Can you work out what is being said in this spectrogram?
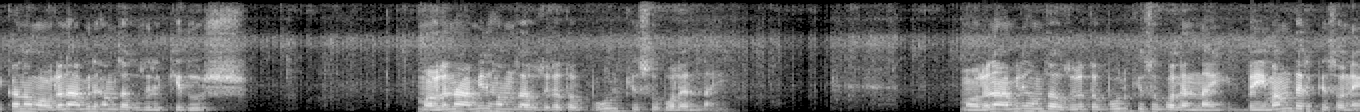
এখানে মাওলানা আমির হামজা হুজুরের কি দোষ? মাওলানা আমির হামজা হুজুরে তো ভুল কিছু বলেন নাই। মাওলানা আমির হামজা হুজুরে তো ভুল কিছু বলেন নাই। বেঈমানদের পিছনে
